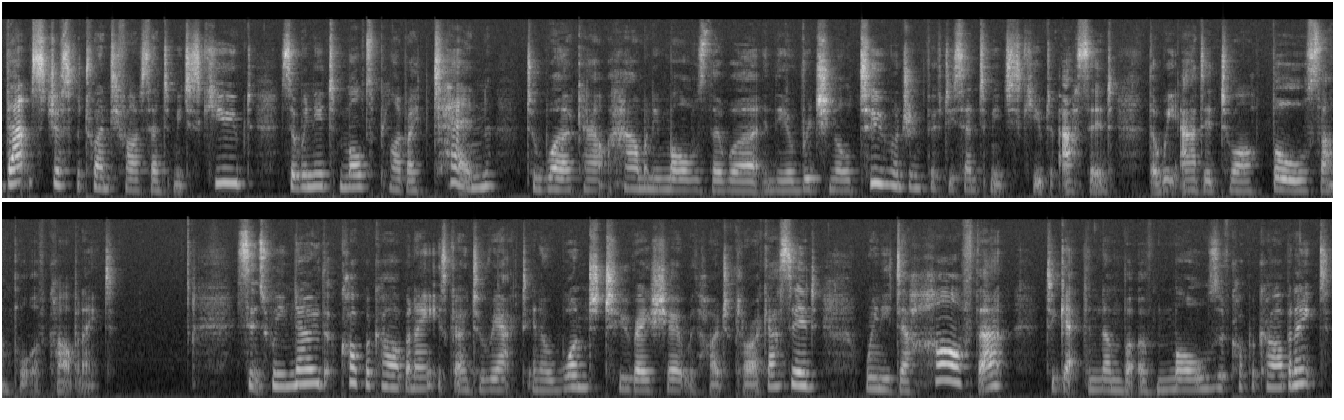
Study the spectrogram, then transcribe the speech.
That's just for 25 centimetres cubed, so we need to multiply by 10 to work out how many moles there were in the original 250 centimetres cubed of acid that we added to our full sample of carbonate. Since we know that copper carbonate is going to react in a 1 to 2 ratio with hydrochloric acid, we need to halve that to get the number of moles of copper carbonate,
